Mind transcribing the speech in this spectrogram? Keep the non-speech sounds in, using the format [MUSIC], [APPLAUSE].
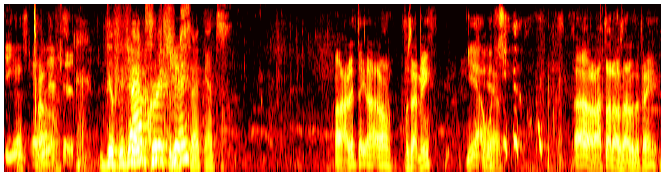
You That's can do that shit. Defensive job, Kristian. seconds. Oh, I didn't think. I don't. Was that me? Yeah. Yeah. what you- [LAUGHS] Oh, I thought I was out of the paint.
